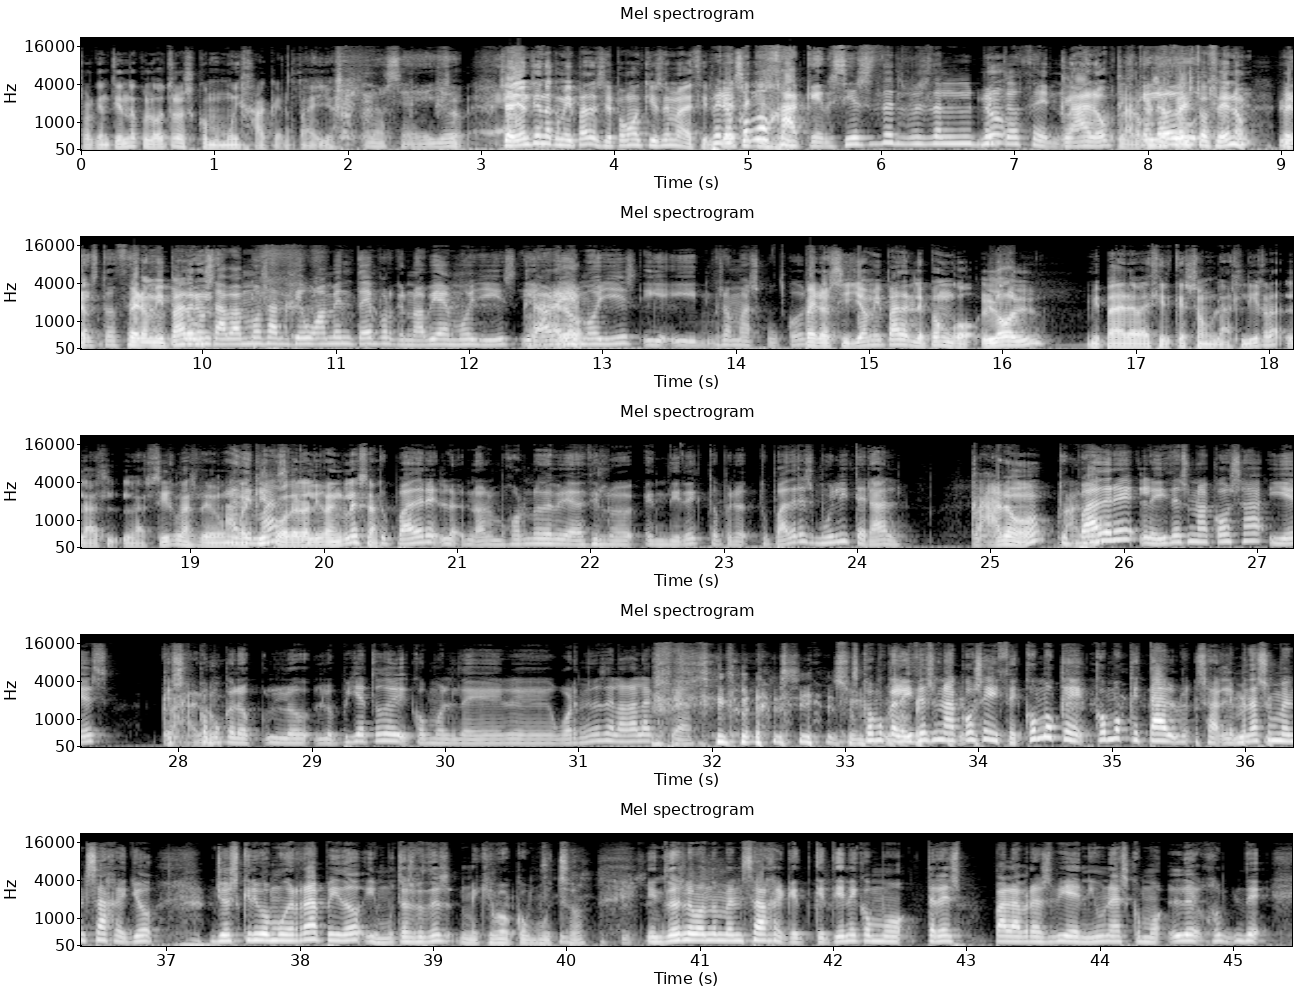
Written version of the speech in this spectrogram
Porque entiendo que lo otro es como muy hacker para ellos. No sé, O yo... sea, o sea, yo entiendo que mi padre, si le pongo XD, me va a decir Pero que es como XD. hacker, si es del, es del No, Pleistoceno. claro, claro que es del Pleistoceno, pero- pero mi padre Lo usábamos antiguamente porque no había emojis y ahora hay emojis y, y son más cucos. Pero si yo a mi padre le pongo LOL, mi padre va a decir que son las, liga- las, las siglas de un Además, equipo de la liga inglesa. Tu padre, a lo mejor no debería decirlo en directo, pero tu padre es muy literal. Claro. Tu claro. padre le dices una cosa y es, es como que lo, lo- lo pilla todo y como el de eh, Guardianes de la Galaxia. Sí, es como que le dices una cosa y dice, ¿cómo que, cómo que tal? O sea, le mandas un mensaje. Yo, yo escribo muy rápido y muchas veces me equivoco mucho. Y entonces le mando un mensaje que, que tiene como tres palabras bien y una es como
